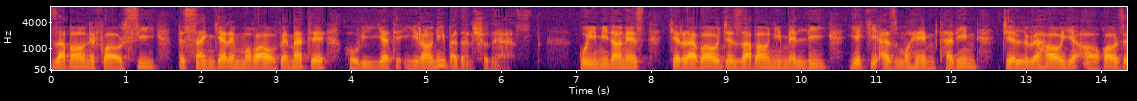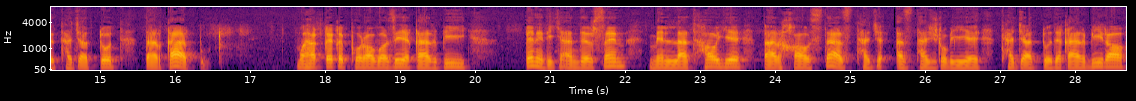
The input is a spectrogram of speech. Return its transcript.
زبان فارسی به سنگر مقاومت هویت ایرانی بدل شده است. گویی می‌دانست که رواج زبانی ملی یکی از مهمترین جلوه های آغاز تجدد در غرب بود. محقق پرآوازه غربی بندیک اندرسن ملتهای برخواسته از, از تجربه تجدد غربی را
